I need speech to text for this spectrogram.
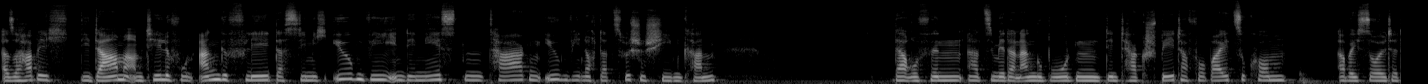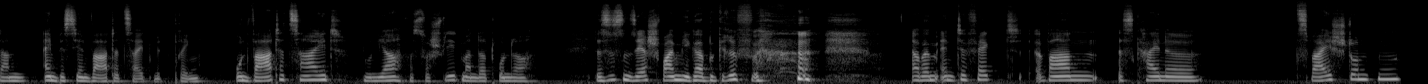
Also habe ich die Dame am Telefon angefleht, dass sie mich irgendwie in den nächsten Tagen irgendwie noch dazwischen schieben kann. Daraufhin hat sie mir dann angeboten, den Tag später vorbeizukommen, aber ich sollte dann ein bisschen Wartezeit mitbringen. Und Wartezeit, nun ja, was versteht man darunter? Das ist ein sehr schwammiger Begriff. Aber im Endeffekt waren es keine zwei Stunden,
